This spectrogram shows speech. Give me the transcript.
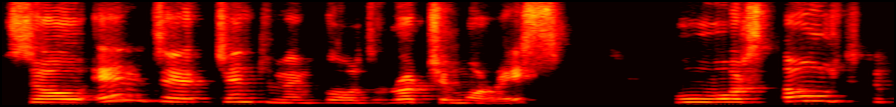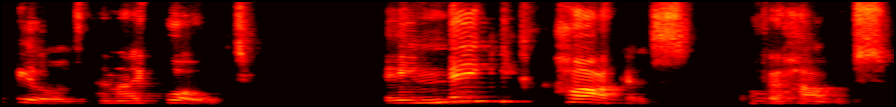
So enter a gentleman called Roger Morris, who was told to build, and I quote, a naked carcass of a house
